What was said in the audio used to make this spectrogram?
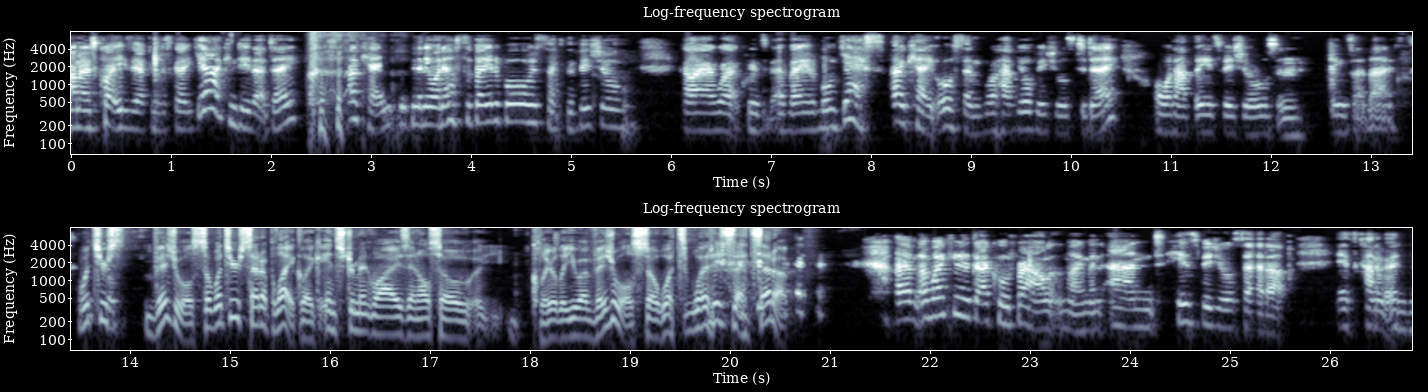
I know it's quite easy. I can just go, yeah, I can do that day. okay, is anyone else available? Is like the visual guy I work with available? Yes. Okay, awesome. We'll have your visuals today, or we'll have these visuals and things like that. What's your visuals? So what's your setup like, like instrument wise, and also uh, clearly you have visuals. So what's what is that setup? um, I'm working with a guy called Raoul at the moment, and his visual setup is kind of a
